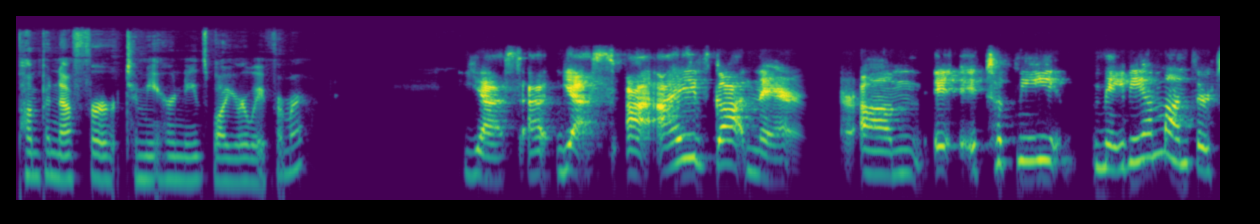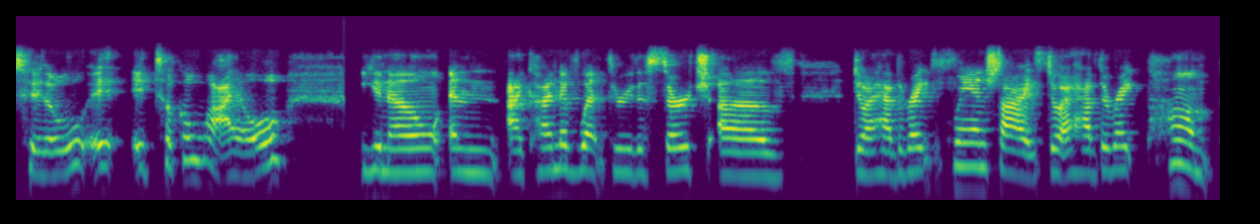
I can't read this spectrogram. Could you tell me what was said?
pump enough for to meet her needs while you're away from her? Yes, uh, yes, I, have gotten there. Um, it, it, took me maybe a month or two. It, it took a while, you know, and I kind of went through the search of do I have the right flange size? Do I have the right pump?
